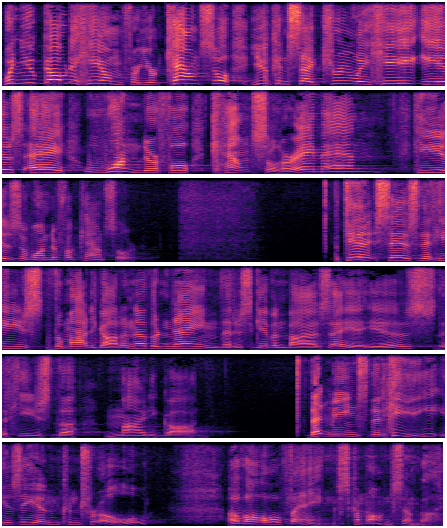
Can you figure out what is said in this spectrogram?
when you go to Him for your counsel, you can say, truly, He is a wonderful counselor. Amen? He is a wonderful counselor. But then it says that he's the mighty God. Another name that is given by Isaiah is that he's the mighty God. That means that he is in control of all things. Come on, somebody.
